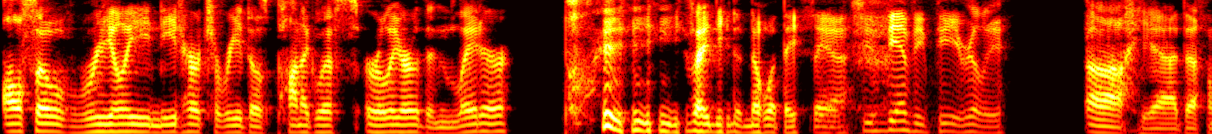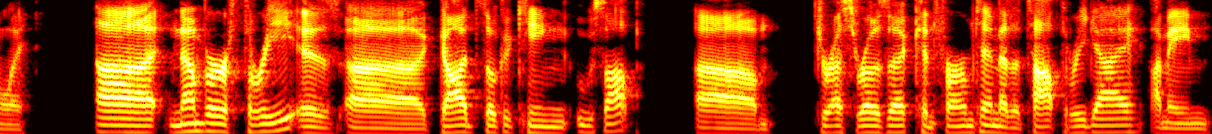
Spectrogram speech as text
Also, really need her to read those poneglyphs earlier than later. Please, I need to know what they say. Yeah, she's the MVP, really. Uh yeah, definitely. Uh number three is uh God Sogeking Usopp. Um Dressrosa confirmed him as a top three guy. I mean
